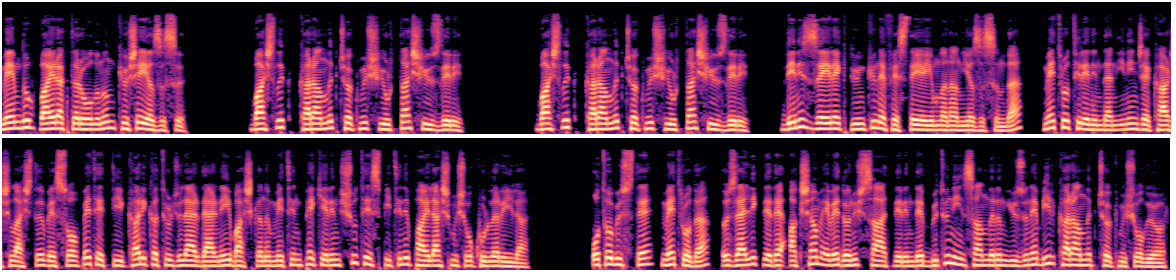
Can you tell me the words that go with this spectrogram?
Memduh Bayraktaroğlu'nun köşe yazısı. Başlık, Karanlık çökmüş yurttaş yüzleri. Başlık, Karanlık çökmüş yurttaş yüzleri. Deniz Zeyrek dünkü nefeste yayımlanan yazısında, metro treninden inince karşılaştığı ve sohbet ettiği Karikatürcüler Derneği Başkanı Metin Peker'in şu tespitini paylaşmış okurlarıyla. Otobüste, metroda, özellikle de akşam eve dönüş saatlerinde bütün insanların yüzüne bir karanlık çökmüş oluyor.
